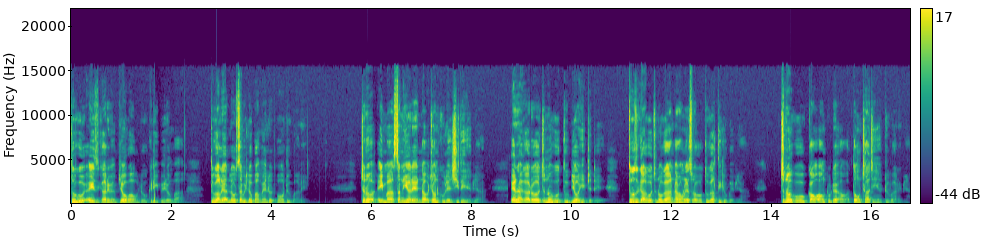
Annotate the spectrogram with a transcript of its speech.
သူ့ကိုအဲ့ဒီစကားတွေမပြောပါဘူးလို့ကြတိပေးတော့မှသူကလည်းအလုပ်ဆက်ပြီးလုပ်ပါမယ်လို့သဘောတူပါတယ်ကျွန်တော်အိမ်မှာဆက်နေရတဲ့နောက်အကြောင်းတစ်ခုလည်းရှိသေးရဲ့ဗျာအဲ့ဒါကတော့ကျွန်တော်ကိုသူပြောရင်ဖြစ်တယ်သူ့စကားကိုကျွန်တော်ကနားထောင်နေဆိုတော့သူကသိလို့ပဲဗျာကျွန်တော်ကိုကောင်းအောင်တိုးတက်အောင်အသုံးချခြင်းရတူပါတယ်ဗျာ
